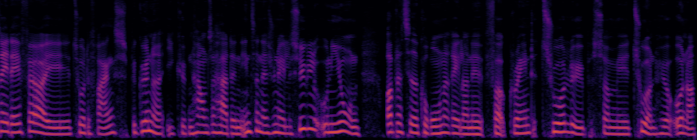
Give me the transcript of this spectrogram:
Tre dage før øh, Tour de France begynder i København, så har den internationale cykelunion opdateret coronareglerne for Grand Tourløb, som øh, turen hører under.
